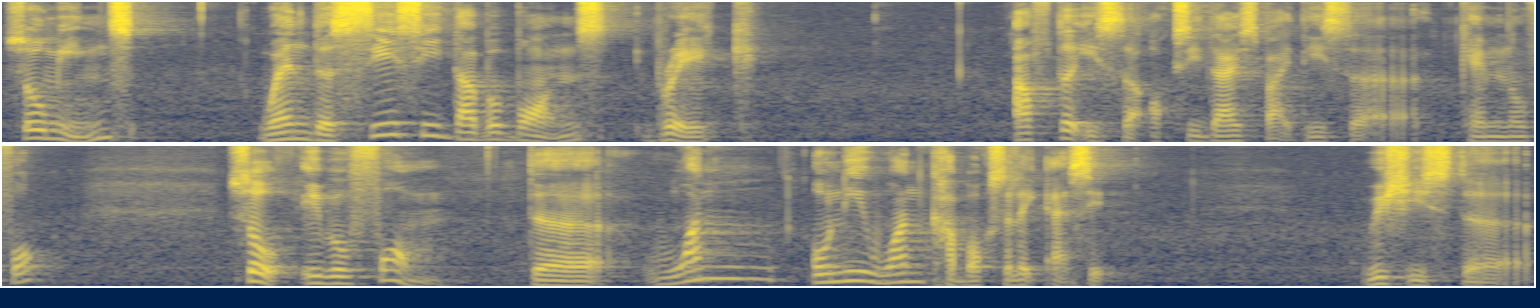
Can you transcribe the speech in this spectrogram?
So means when the CC double bonds break after it's uh, oxidized by this uh, KMnO4 so it will form the one only one carboxylic acid which is the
